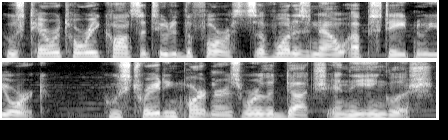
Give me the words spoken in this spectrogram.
whose territory constituted the forests of what is now upstate New York whose trading partners were the Dutch and the English.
